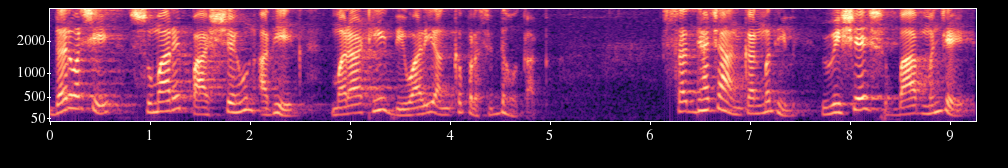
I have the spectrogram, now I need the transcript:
दरवर्षी सुमारे पाचशेहून अधिक मराठी दिवाळी अंक प्रसिद्ध होतात. सध्याच्या अंकांमधील विशेष बाब म्हणजे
